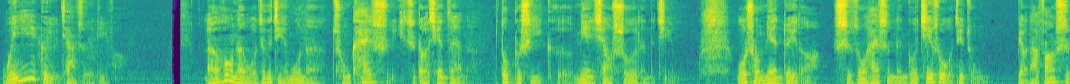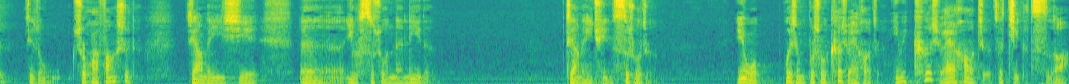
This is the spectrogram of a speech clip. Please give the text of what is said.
唯一一个有价值的地方。然后呢，我这个节目呢，从开始一直到现在呢。都不是一个面向所有人的节目，我所面对的啊，始终还是能够接受我这种表达方式、这种说话方式的这样的一些呃有思索能力的这样的一群思索者。因为我为什么不说科学爱好者？因为科学爱好者这几个词啊，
